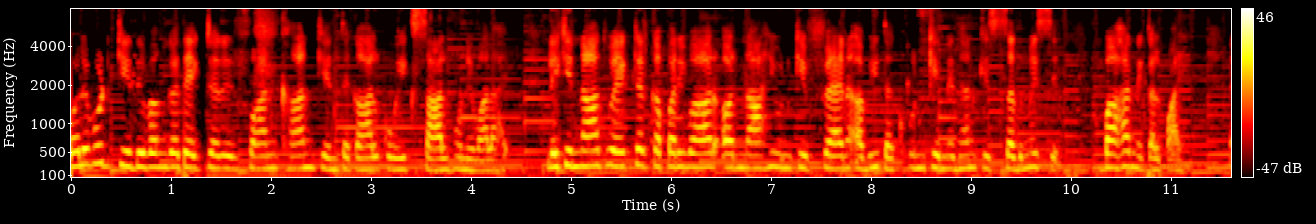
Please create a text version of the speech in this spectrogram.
बॉलीवुड के दिवंगत एक्टर इरफान खान के इंतकाल को एक साल होने वाला है। लेकिन ना तो एक्टर का परिवार और ना ही उनके फ़ैन अभी तक उनके निधन के सदमे से बाहर निकल पाए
